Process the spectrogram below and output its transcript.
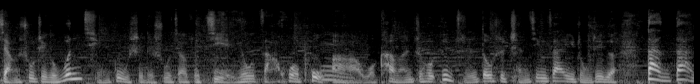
讲述这个温情故事的书叫做《解忧杂货铺》啊，我看完之后一直都是沉浸在一种这个淡淡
